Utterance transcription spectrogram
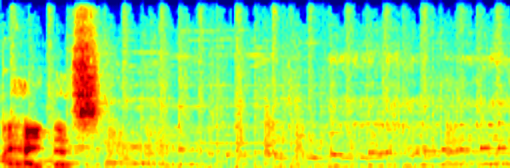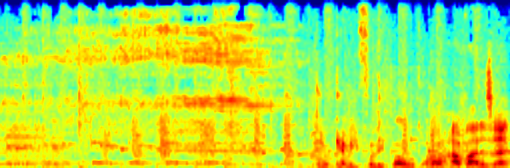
I hate this. Don't get me fully bold. Oh, how bad is it?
